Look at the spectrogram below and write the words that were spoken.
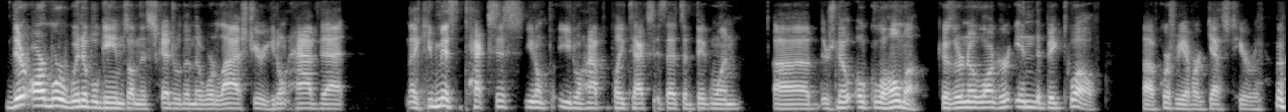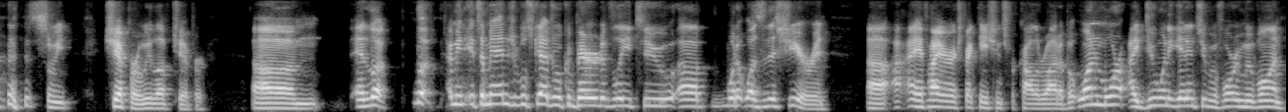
there are more winnable games on this schedule than there were last year. You don't have that. Like you missed Texas, you don't you don't have to play Texas. That's a big one. Uh, there's no Oklahoma because they're no longer in the Big 12. Uh, of course, we have our guest here, sweet Chipper. We love Chipper. Um, and look, look, I mean, it's a manageable schedule comparatively to uh, what it was this year. And uh, I have higher expectations for Colorado. But one more I do want to get into before we move on.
